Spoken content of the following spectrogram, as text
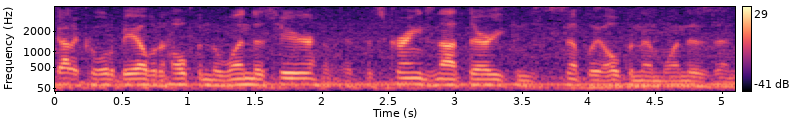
Kind of cool to be able to open the windows here. If the screen's not there, you can simply open them windows and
